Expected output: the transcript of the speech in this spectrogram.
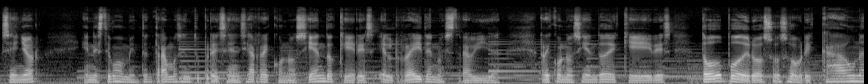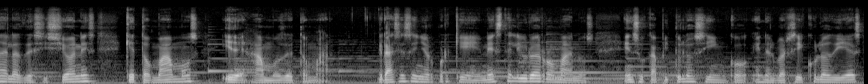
Señor, en este momento entramos en tu presencia reconociendo que eres el Rey de nuestra vida, reconociendo de que eres todopoderoso sobre cada una de las decisiones que tomamos y dejamos de tomar. Gracias Señor porque en este libro de Romanos, en su capítulo 5, en el versículo 10,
